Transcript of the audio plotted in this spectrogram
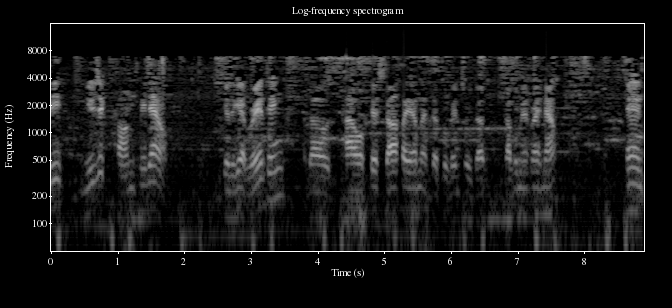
See, music calms me down because I get ranting about how pissed off I am at the provincial gov- government right now. And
